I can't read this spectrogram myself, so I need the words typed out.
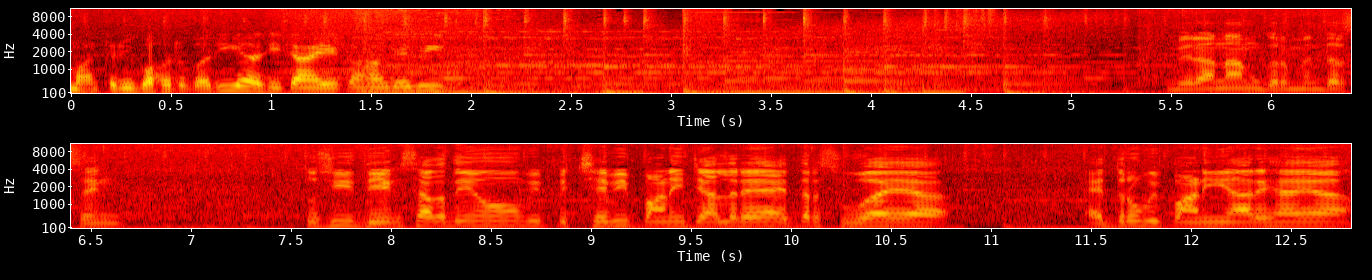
ਮੰਤਰੀ ਬਹੁਤ ਵਧੀਆ ਅਸੀਂ ਤਾਂ ਇਹ ਕਹਾਂਗੇ ਵੀ ਮੇਰਾ ਨਾਮ ਗੁਰਮਿੰਦਰ ਸਿੰਘ। ਤੁਸੀਂ ਦੇਖ ਸਕਦੇ ਹੋ ਵੀ ਪਿੱਛੇ ਵੀ ਪਾਣੀ ਚੱਲ ਰਿਹਾ, ਇੱਧਰ ਸੂਆ ਆ, ਇੱਧਰੋਂ ਵੀ ਪਾਣੀ ਆ ਰਿਹਾ ਆ।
